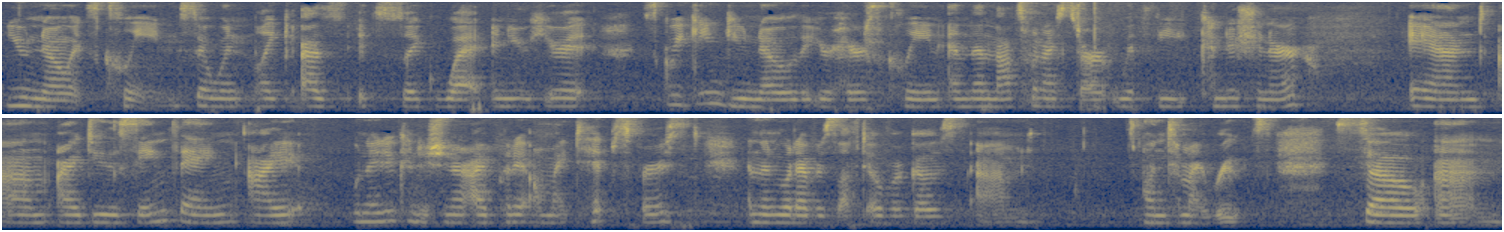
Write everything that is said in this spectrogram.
you know it's clean. So when like as it's like wet and you hear it squeaking you know that your hair's clean. And then that's when I start with the conditioner. And um, I do the same thing. I when I do conditioner I put it on my tips first and then whatever's left over goes um, onto my roots. So um,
